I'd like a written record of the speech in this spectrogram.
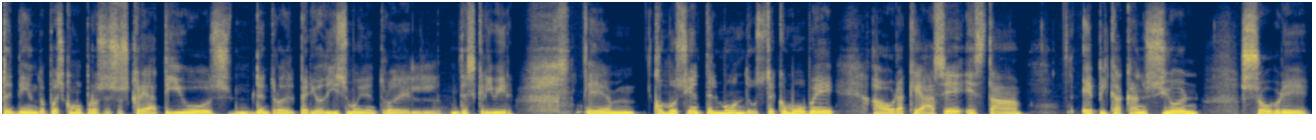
teniendo pues como procesos creativos dentro del periodismo y dentro del, de escribir. Em, ¿Cómo siente el mundo? ¿Usted cómo ve ahora que hace esta épica canción sobre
